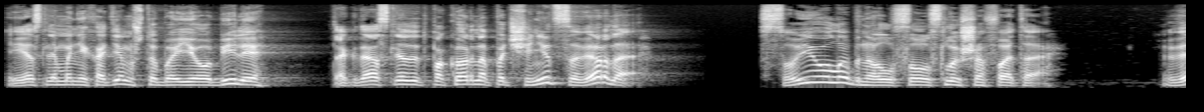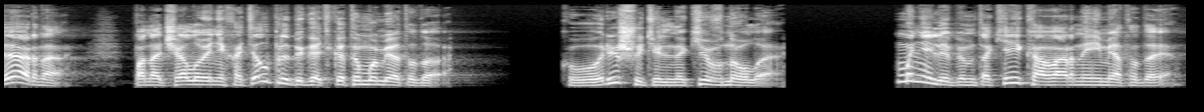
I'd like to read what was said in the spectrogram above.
и если мы не хотим, чтобы ее убили, тогда следует покорно подчиниться, верно?» Суи улыбнулся, услышав это. «Верно. Поначалу я не хотел прибегать к этому методу». Ку решительно кивнула. «Мы не любим такие коварные методы.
